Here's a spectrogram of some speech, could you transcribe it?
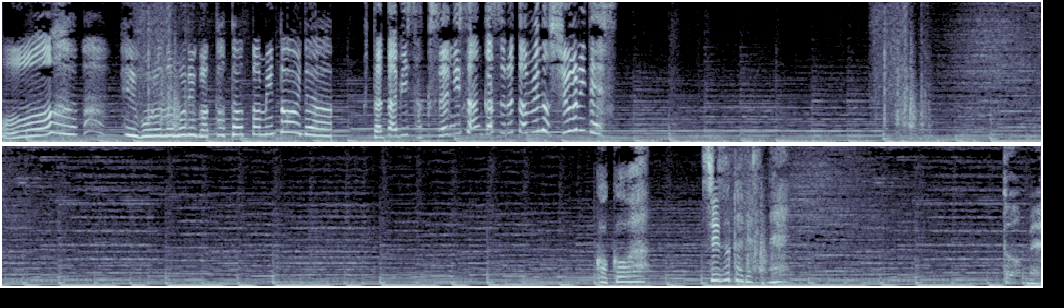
うー日頃の無理がたたったみたいで。再び作戦に参加するための修理です。ここは、静かですね。ダメ。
